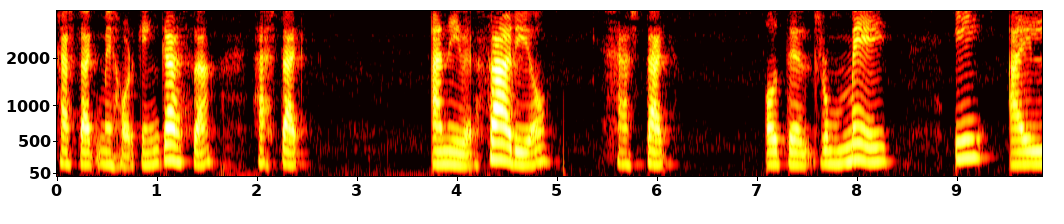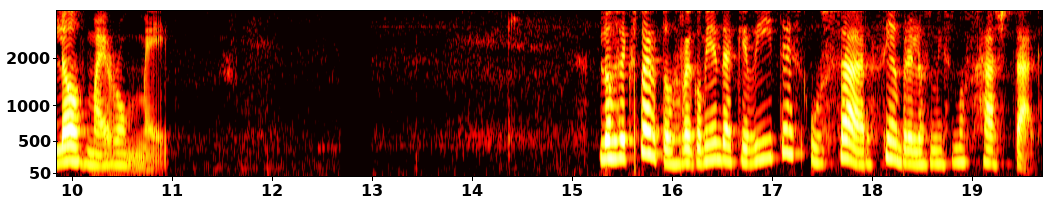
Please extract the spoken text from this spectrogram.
hashtag mejor que en casa, hashtag aniversario, hashtag hotel roommate y I love my roommate. Los expertos recomiendan que evites usar siempre los mismos hashtags.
